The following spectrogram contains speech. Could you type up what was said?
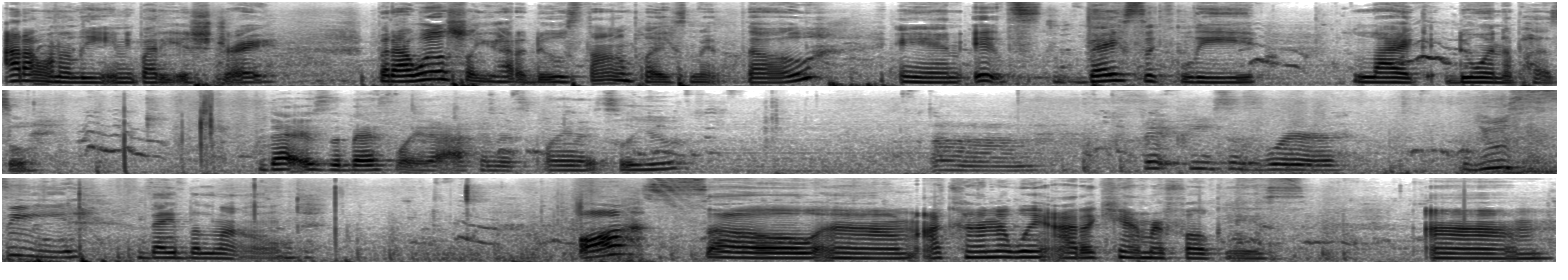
I don't want to lead anybody astray. But I will show you how to do stone placement though. And it's basically like doing a puzzle. That is the best way that I can explain it to you. Um, fit pieces where you see they belong. Also, um, I kind of went out of camera focus. Um,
